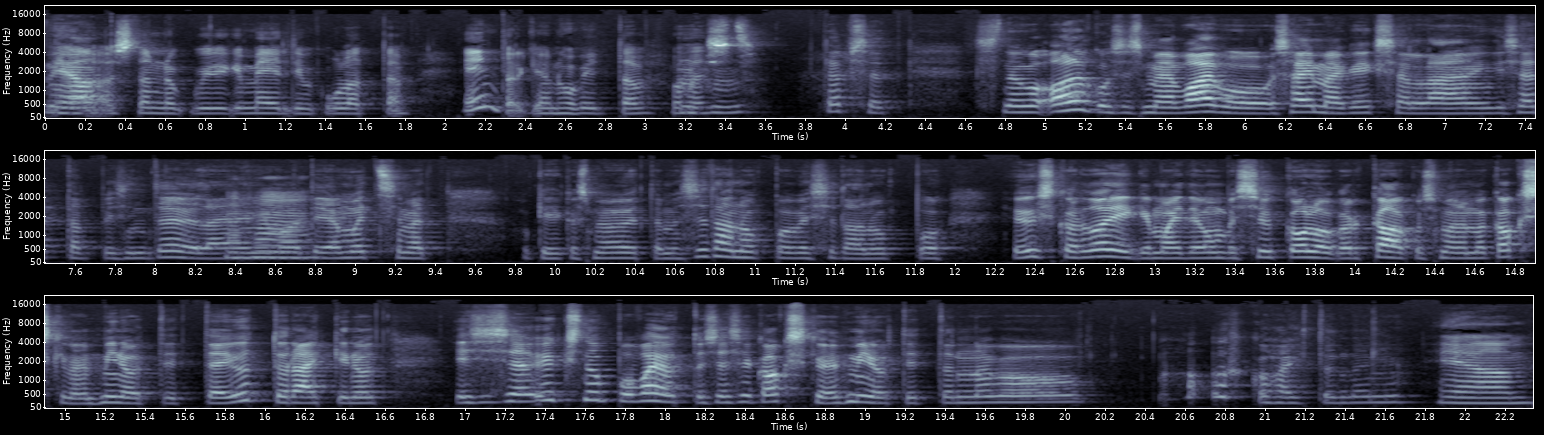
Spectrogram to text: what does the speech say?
ja Jaa. seda on nagu kuidagi meeldiv kuulata. Endalgi on huvitav vahest mm. -hmm. täpselt, sest nagu alguses me vaevu saime kõik selle mingi set-up'i siin tööle ja Mhm. niimoodi ja mõtlesime, et okei okay,, kas me vajutame seda nuppu või seda nuppu. ja ükskord oligi, ma ei tea, umbes sihuke olukord ka, kus me oleme kakskümmend minutit juttu rääkinud ja siis üks nupuvajutus ja see kakskümmend minutit on nagu õhku haihtunud, onju. ja no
